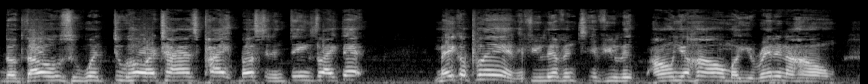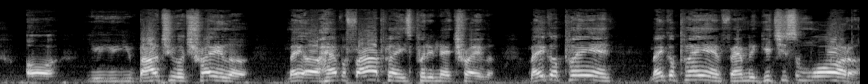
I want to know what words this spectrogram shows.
the, those who went through hard times, pipe busting and things like that, make a plan. If you live in, if you live, own your home or you're renting a home or you, you, you bought you a trailer, may uh, have a fireplace put in that trailer. Make a plan. Make a plan, family. Get you some water.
